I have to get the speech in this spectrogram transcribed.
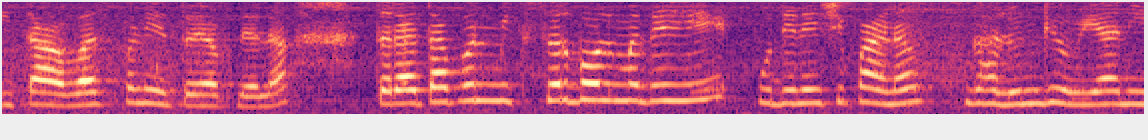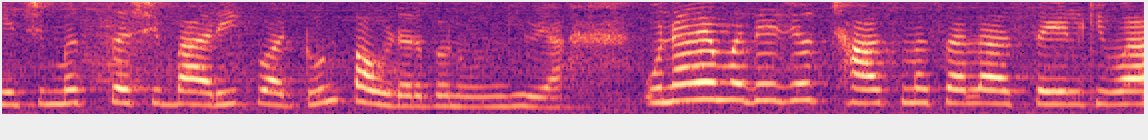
इथं आवाज पण येतो आहे आपल्याला. तर आता आपण मिक्सर बॉलमध्ये ही पुदिन्याची पानं घालून घेऊया आणि याची मस्त अशी बारीक वाटून पावडर बनवून घेऊया. उन्हाळ्यामध्ये जो छास मसाला असेल किंवा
